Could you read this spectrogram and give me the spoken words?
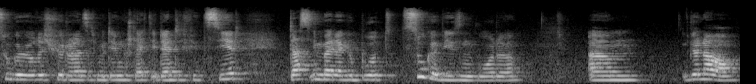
zugehörig fühlt oder sich mit dem Geschlecht identifiziert, das ihm bei der Geburt zugewiesen wurde. Ähm, genau,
